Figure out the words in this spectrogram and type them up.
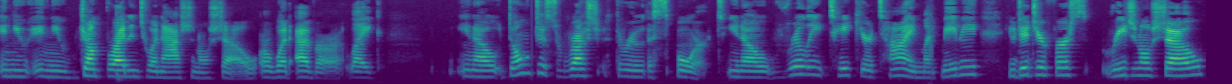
and you and you jump right into a national show or whatever, like you know, don't just rush through the sport. You know, really take your time. Like maybe you did your first regional show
